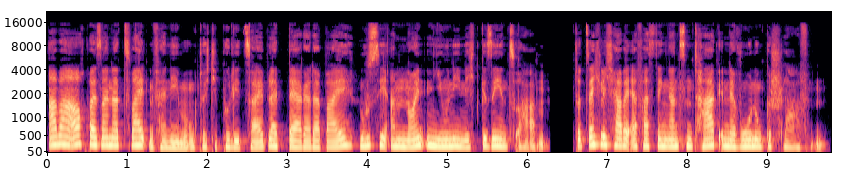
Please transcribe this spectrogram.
Aber auch bei seiner zweiten Vernehmung durch die Polizei bleibt Berger dabei, Lucy am 9. Juni nicht gesehen zu haben. Tatsächlich habe er fast den ganzen Tag in der Wohnung geschlafen.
